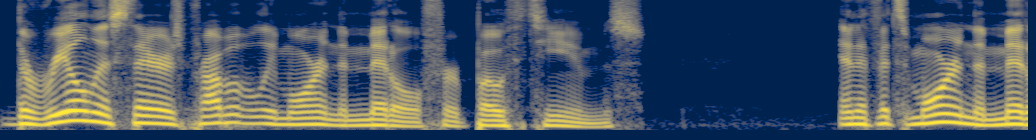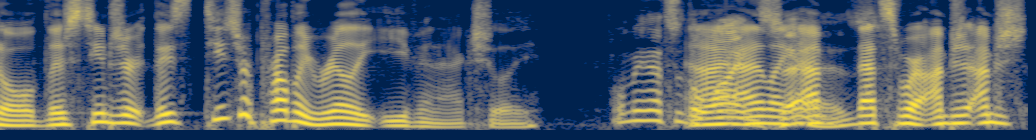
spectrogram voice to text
The realness there is probably more in the middle for both teams. And if it's more in the middle, these teams are these teams are probably really even actually. I mean, that's what the And line I, I like, I'm- says. that's where I'm just I'm just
